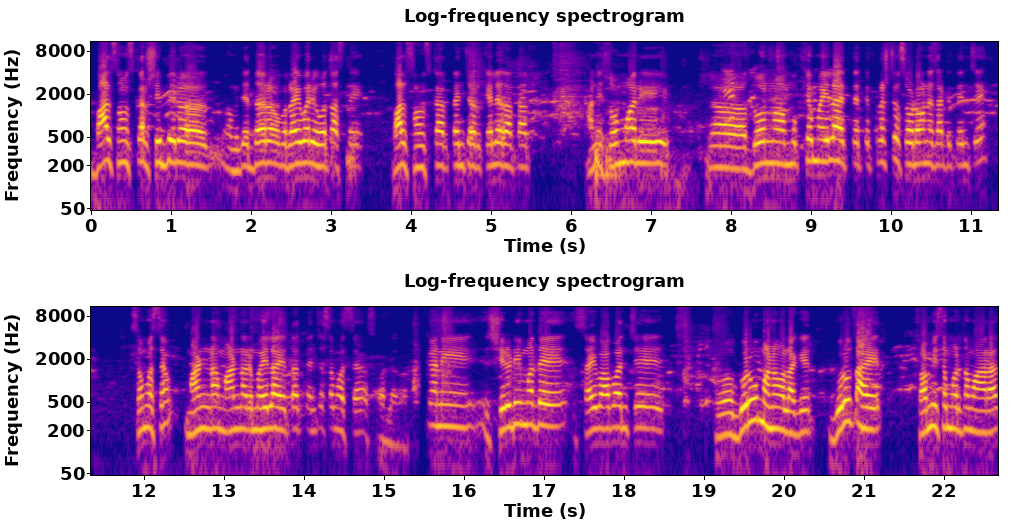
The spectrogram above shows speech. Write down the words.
बालसंस्कार शिबिर म्हणजे दर रविवारी होत असते. बालसंस्कार त्यांच्यावर केले जातात. आणि सोमवारी दोन मुख्य महिला आहेत ते प्रश्न सोडवण्यासाठी त्यांचे समस्या मांडणं मांडणारे महिला येतात त्यांच्या समस्या सोडल्या जातात. ठिकाणी शिर्डीमध्ये साईबाबांचे गुरु म्हणावं लागेल गुरुच आहेत स्वामी समर्थ महाराज.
